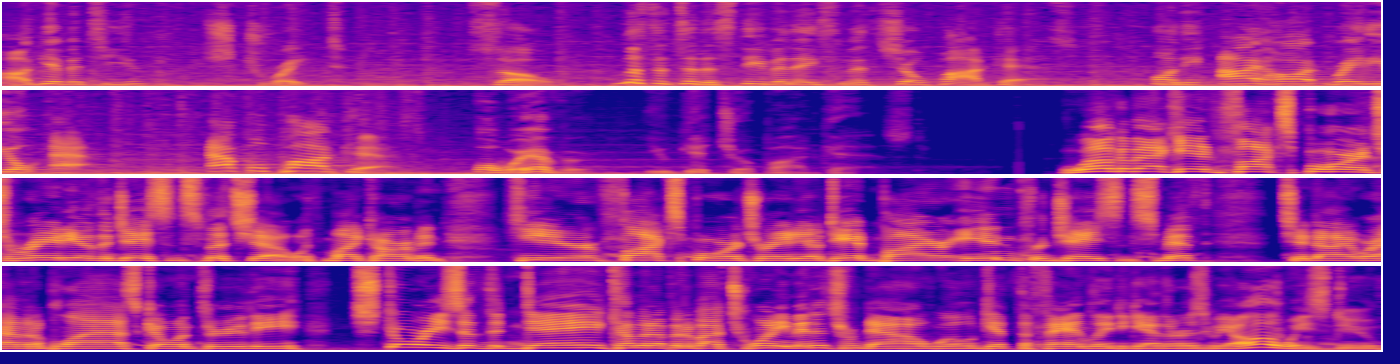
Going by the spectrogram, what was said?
I'll give it to you straight. So listen to the Stephen A. Smith Show podcast on the iHeartRadio app, Apple Podcasts, or wherever you get your podcast. Welcome back in Fox Sports Radio, the Jason Smith Show with Mike Harmon here, Fox Sports Radio. Dan Beyer in for Jason Smith tonight. We're having a blast going through the stories of the day. Coming up in about 20 minutes from now, we'll get the family together as we always do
